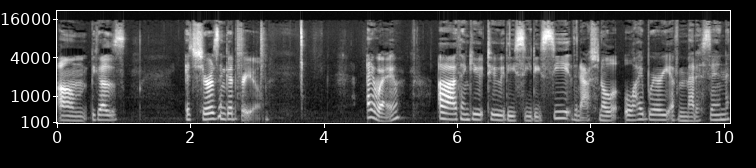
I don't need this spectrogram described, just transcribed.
um because it sure isn't good for you. Anyway, uh, thank you to the CDC, the National Library of Medicine,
